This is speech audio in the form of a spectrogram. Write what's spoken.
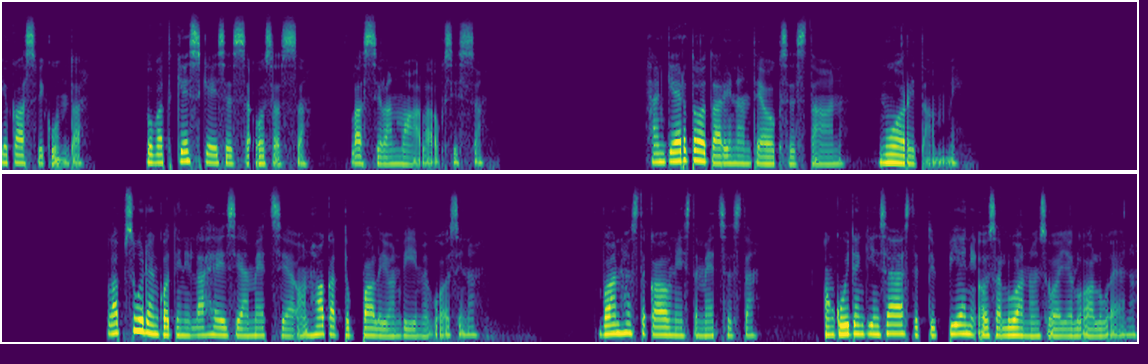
ja kasvikunta ovat keskeisessä osassa Lassilan maalauksissa. Hän kertoo tarinan teoksestaan Nuori tammi. Lapsuuden kotini läheisiä metsiä on hakattu paljon viime vuosina. Vanhasta kauniista metsästä on kuitenkin säästetty pieni osa luonnonsuojelualueena.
